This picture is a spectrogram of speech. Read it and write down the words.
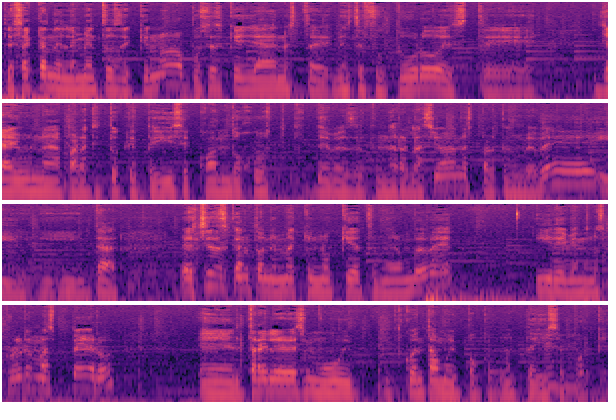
te sacan elementos de que no, pues es que ya en este en este futuro este ya hay un aparatito que te dice cuándo justo debes de tener relaciones para tener un bebé y, y- y tal. El chiste es que Anthony Mackie no quiere tener un bebé y de vienen los problemas, pero el tráiler es muy cuenta muy poco, no te dice por qué.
